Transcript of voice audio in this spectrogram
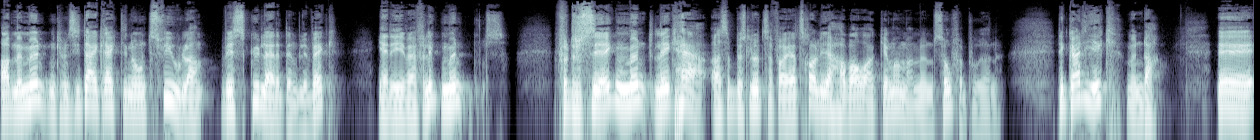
Og med mønten kan man sige, der er ikke rigtig nogen tvivl om, hvis skyld er det, den blev væk. Ja, det er i hvert fald ikke møntens. For du ser ikke en mønt ligge her, og så beslutte sig for, jeg tror lige, jeg hopper over og gemmer mig mellem sofapuderne. Det gør de ikke, mønter. Øh,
